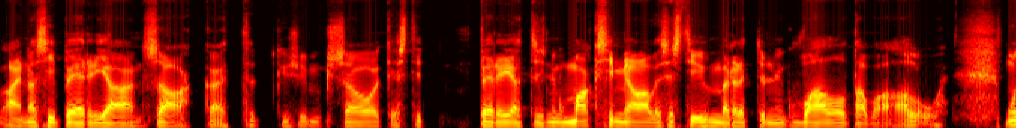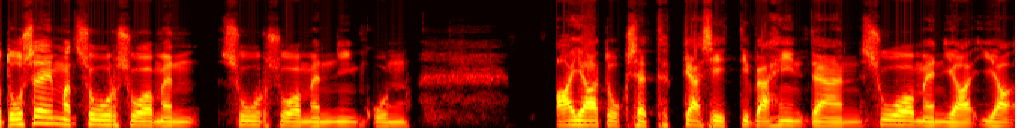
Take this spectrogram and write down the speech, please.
aina Siperiaan saakka, että kysymyksessä on oikeasti periaatteessa niin kuin maksimaalisesti ymmärretty niin kuin valtava alue. Mutta useimmat Suur-Suomen, Suur-Suomen niin kuin, ajatukset käsitti vähintään Suomen ja, ja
